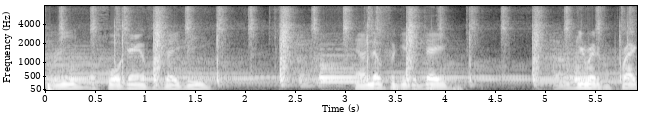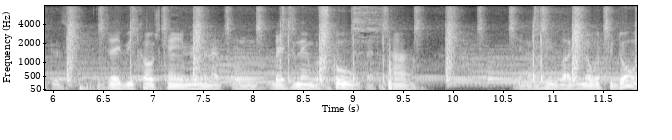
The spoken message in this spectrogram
three or four games for JV. And I'll never forget the day get ready for practice. The JV coach came in, and, and basically his name was School at the time. You know, he was like, you know, what you doing?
